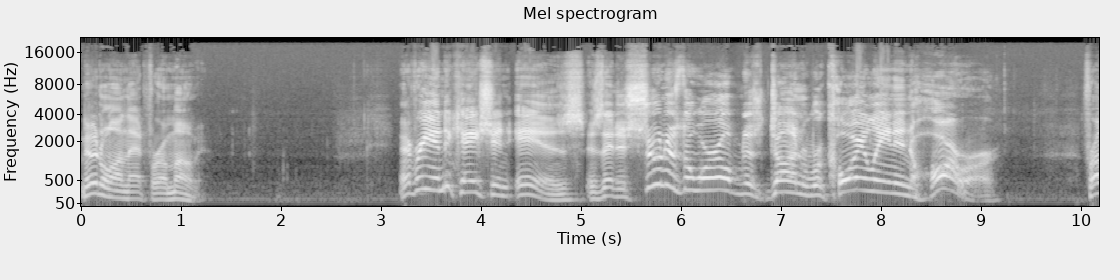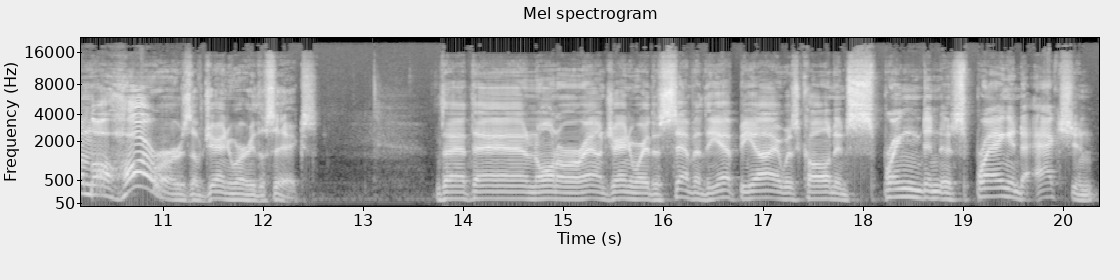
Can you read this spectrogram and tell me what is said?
Noodle on that for a moment. Every indication is is that as soon as the world is done recoiling in horror from the horrors of January the 6th. That then, on or around January the 7th, the FBI was called and sprang into, uh, sprang into action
